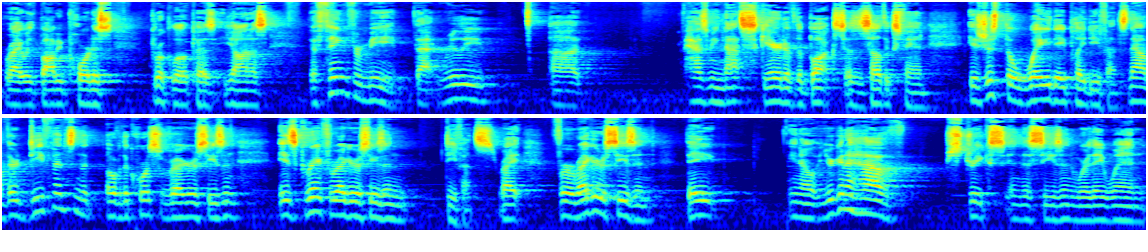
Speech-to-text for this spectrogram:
right, with Bobby Portis, Brook Lopez, Giannis. The thing for me that really uh, has me not scared of the Bucks as a Celtics fan is just the way they play defense. Now, their defense in the over the course of regular season is great for regular season defense, right? For a regular season, they, you know, you're going to have streaks in this season where they win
